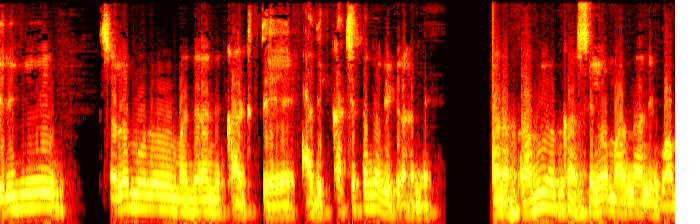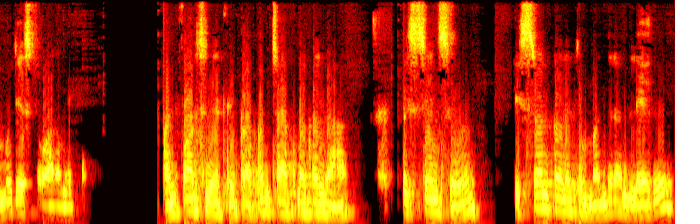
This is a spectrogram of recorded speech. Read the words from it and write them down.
తిరిగి సొలమును మందిరాన్ని కడితే అది ఖచ్చితంగా విగ్రహమే. మన ప్రభు యొక్క సెలవు మరణాన్ని వమ్ము చేసిన వారమే. అన్ఫార్చునేట్లీ ప్రపంచాత్మకంగా క్రిస్టియన్స్ ఇస్రాల్ మందిరం లేదు.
